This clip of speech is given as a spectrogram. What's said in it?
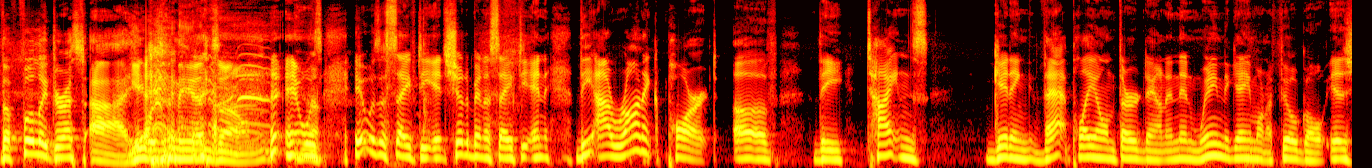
the fully dressed eye. He was in the end zone. it was it was a safety. It should have been a safety. And the ironic part of the Titans getting that play on third down and then winning the game on a field goal is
